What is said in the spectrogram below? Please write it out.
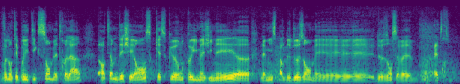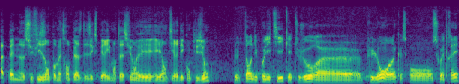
volonté politique semble être là. En termes d'échéance, qu'est-ce qu'on peut imaginer? Euh, La ministre parle de deux ans, mais deux ans, ça va être à peine suffisant pour mettre en place des expérimentations et, en tirer des conclusions. Le temps du politique est toujours euh, plus long hein, que ce qu'on souhaiterait.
